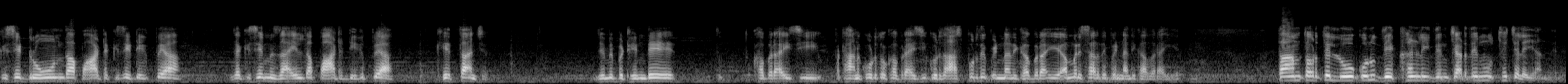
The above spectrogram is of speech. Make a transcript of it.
ਕਿਸੇ ਡਰੋਨ ਦਾ ਪਾਰਟ ਕਿਸੇ ਡਿੱਗ ਪਿਆ ਜਾਂ ਕਿਸੇ ਮਿਜ਼ਾਈਲ ਦਾ ਪਾਰਟ ਡਿੱਗ ਪਿਆ ਖੇਤਾਂ 'ਚ। ਜਿਵੇਂ ਬਠਿੰਡੇ ਖਬਰ ਆਈ ਸੀ, ਪਠਾਨਕੋਟ ਤੋਂ ਖਬਰ ਆਈ ਸੀ, ਗੁਰਦਾਸਪੁਰ ਦੇ ਪਿੰਡਾਂ ਦੀ ਖਬਰ ਆਈ ਹੈ, ਅੰਮ੍ਰਿਤਸਰ ਦੇ ਪਿੰਡਾਂ ਦੀ ਖਬਰ ਆਈ ਹੈ। ਤਾਂ ਆਮ ਤੌਰ ਤੇ ਲੋਕ ਉਹਨੂੰ ਦੇਖਣ ਲਈ ਦਿਨ ਚੜ੍ਹਦੇ ਨੂੰ ਉੱਥੇ ਚਲੇ ਜਾਂਦੇ ਨੇ।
